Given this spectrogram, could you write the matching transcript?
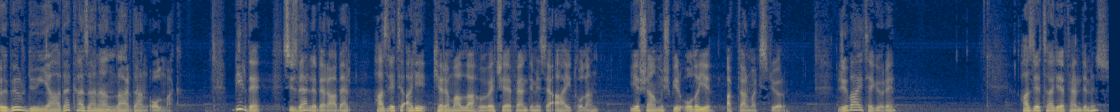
öbür dünyada kazananlardan olmak. Bir de sizlerle beraber Hazreti Ali Keremallahu Veçe Efendimiz'e ait olan yaşanmış bir olayı aktarmak istiyorum. Rivayete göre Hazreti Ali Efendimiz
